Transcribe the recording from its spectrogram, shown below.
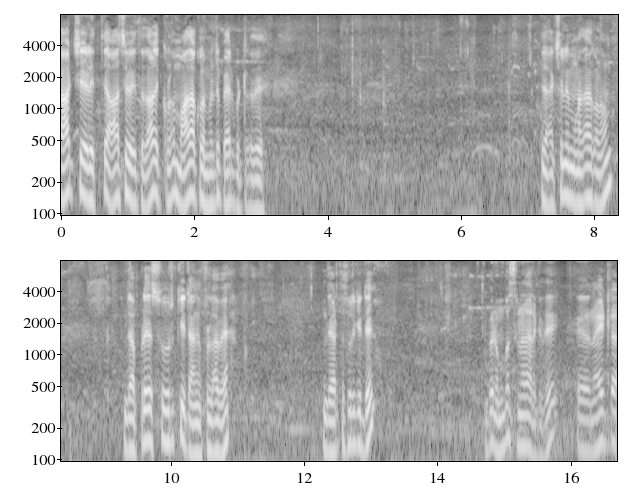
காட்சி அளித்து ஆசீர்வதித்ததால் இக்குளம் மாதா குளம் என்று பெயர் பெற்றது. இது ஆக்சுவலி மாதா குளம். இது அப்படியே சுருக்கிட்டாங்க ஃபுல்லாகவே இந்த இடத்த சுருக்கிட்டு இப்போ ரொம்ப சின்னதாக இருக்குது. நைட்டில்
